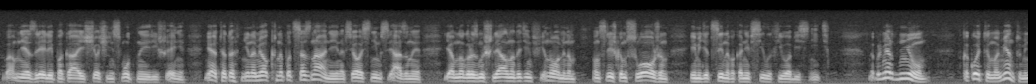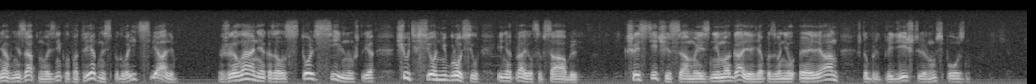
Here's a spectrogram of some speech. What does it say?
Во мне зрели пока еще очень смутные решения. Нет, это не намек на подсознание и на все с ним связанное. Я много размышлял над этим феноменом. Он слишком сложен, и медицина пока не в силах его объяснить. Например, днем в какой-то момент у меня внезапно возникла потребность поговорить с Вялем. Желание оказалось столь сильным, что я чуть все не бросил и не отправился в Сабль. К шести часам, изнемогая, я позвонил Элиан, чтобы предупредить, что вернусь поздно.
